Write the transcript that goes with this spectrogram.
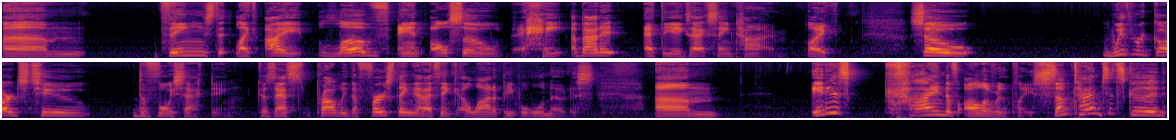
um things that like I love and also hate about it at the exact same time. Like so with regards to the voice acting because that's probably the first thing that I think a lot of people will notice. Um it is kind of all over the place. Sometimes it's good,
